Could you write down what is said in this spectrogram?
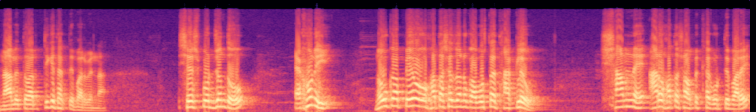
নাহলে তো আর টিকে থাকতে পারবেন না। শেষ পর্যন্ত এখনই নৌকা পেয়েও হতাশাজনক অবস্থায় থাকলেও সামনে আরও হতাশা অপেক্ষা করতে পারে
